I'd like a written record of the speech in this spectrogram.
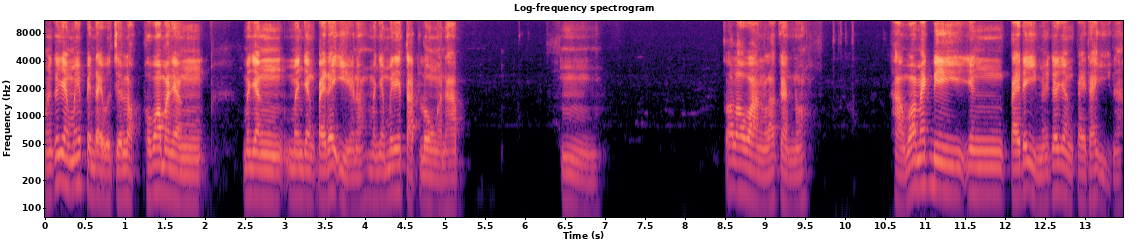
มันก็ยังไม่เป็นไดเวอร์เจนหรอก เพราะว่ามันยังมันยังมันยังไปได้อีกเนาะมันยังไม่ได้ตัดลงนะครับ อืม ก็ระวังแล้วกันเนาะถามว่า MACD ยังไปได้อีกไหมก็ยังไปได้อีกนะ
